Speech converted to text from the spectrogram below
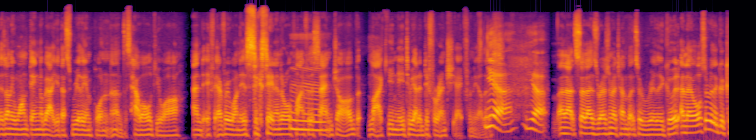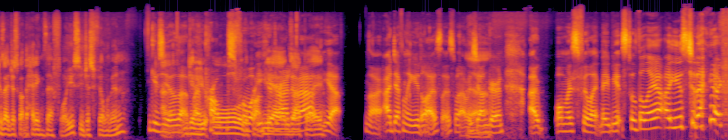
there's only one thing about you that's really important, and that's how old you are. And if everyone is 16 and they're all applying for the same job, like you need to be able to differentiate from the others. Mm. Yeah, yeah. And that, so those resume templates are really good. And they're also really good because they just got the headings there for you. So you just fill them in. Gives you that give like, you prompts all for what prom- you could yeah, write exactly. about. Yeah. No, I definitely utilized those when I was Yeah. younger, and I almost feel like maybe it's still the layout I use today. I can't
